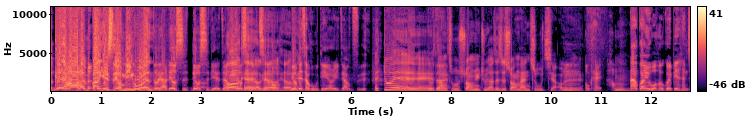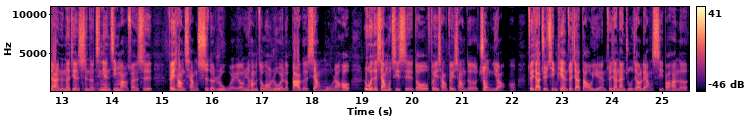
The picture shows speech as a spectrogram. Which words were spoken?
OK，好，很棒，也是有冥婚。对啊，六十六十年这样，OK OK OK，没有变成蝴蝶而已这样子。哎，对，对不对？当初双女主角，这是双男主角。嗯，OK，好。嗯那关于我和鬼变成家人的那件事呢？今年金马算是。非常强势的入围哦，因为他们总共入围了八个项目，然后入围的项目其实也都非常非常的重要哦。最佳剧情片、最佳导演、最佳男主角两席，包含了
